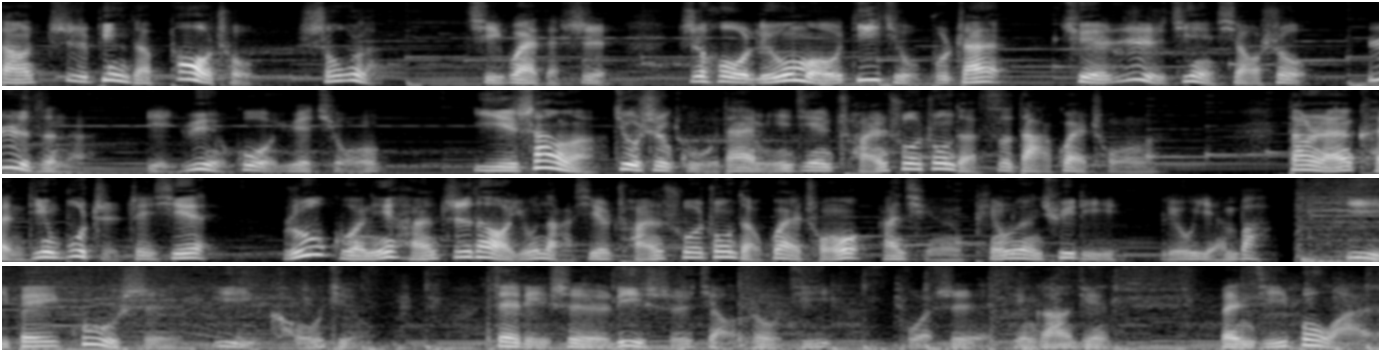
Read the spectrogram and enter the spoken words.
当治病的报酬收了。奇怪的是，之后刘某滴酒不沾，却日渐消瘦，日子呢也越过越穷。以上啊，就是古代民间传说中的四大怪虫了。当然，肯定不止这些。如果您还知道有哪些传说中的怪虫，还请评论区里留言吧。一杯故事，一口酒，这里是历史绞肉机，我是金刚经。本集播完，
